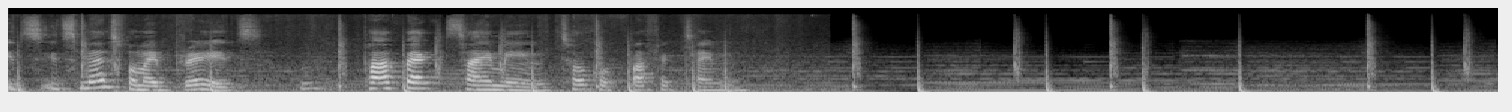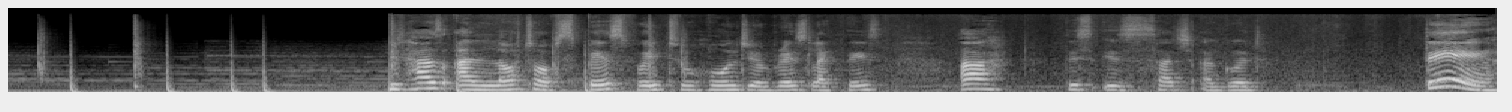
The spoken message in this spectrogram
it's it's meant for my braids. Perfect timing. Talk of perfect timing. It has a lot of space for it to hold your braids like this. Ah this is such a good thing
